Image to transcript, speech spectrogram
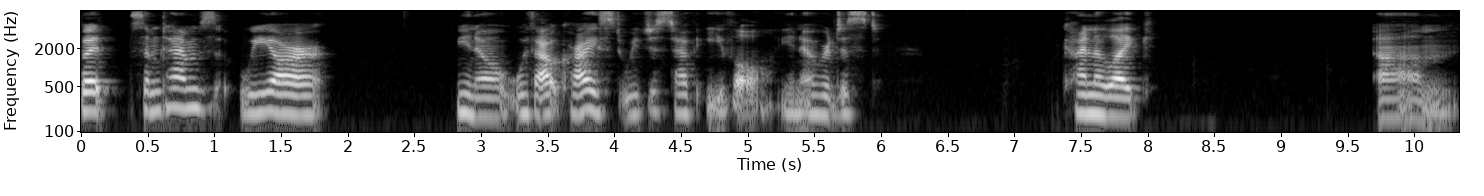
but sometimes we are, you know, without Christ, we just have evil. You know, we're just kind of like, um,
